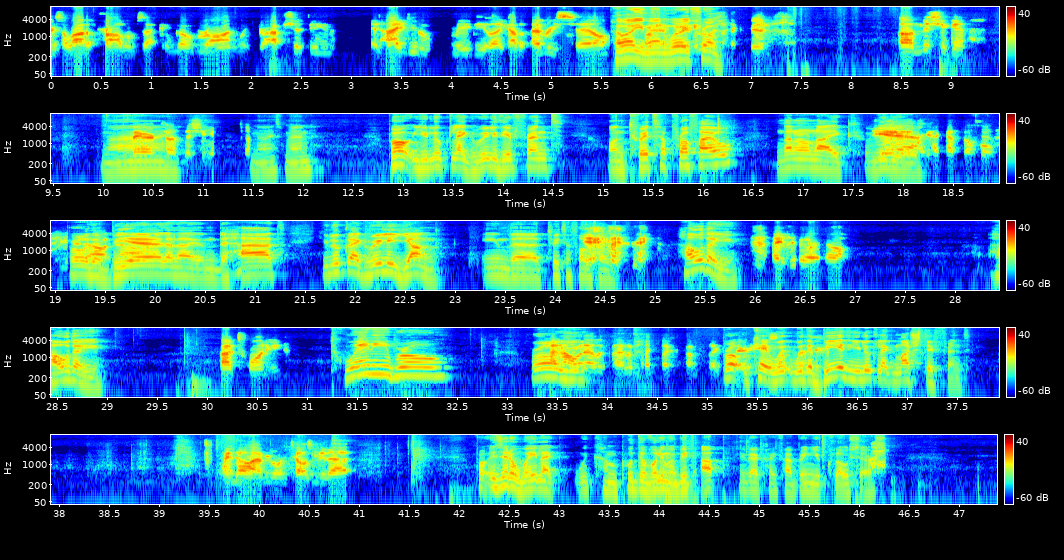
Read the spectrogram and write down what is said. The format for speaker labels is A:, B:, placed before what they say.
A: there's a lot of problems that can go wrong with drop shipping. And I do maybe like out of every sale.
B: How are you, man? Where are you from?
A: Uh, Michigan.
B: Nice.
A: America, Michigan.
B: Nice, man. Bro, you look like really different on Twitter profile than on like video.
A: Yeah, I got the whole beard
B: Bro, the beard and, and the hat. You look like really young in the Twitter photo.
A: Yeah,
B: How old are you?
A: I do. I know.
B: How old are you?
A: I'm 20.
B: 20, bro. Bro,
A: I know
B: you-
A: what I look. I look like like I'm like.
B: bro okay, with, with the
A: something.
B: beard, you look like much different.
A: I know everyone tells me that.
B: Bro, is there a way like we can put the volume a bit up? Maybe like if I bring you closer.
